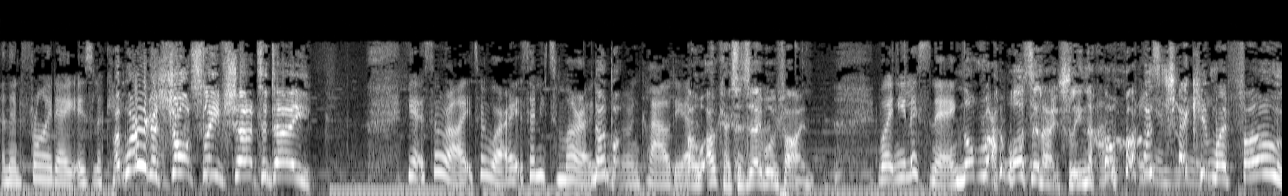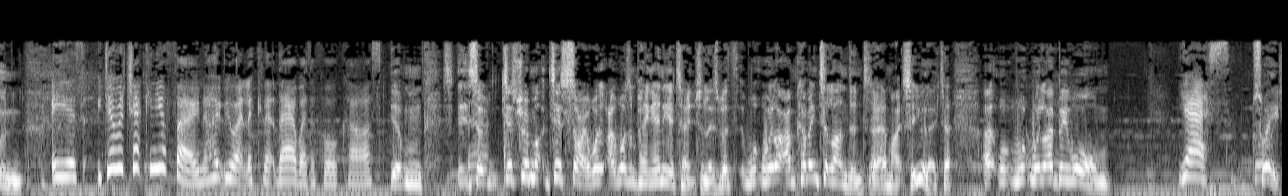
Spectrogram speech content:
and then Friday is looking. I'm wearing a short sleeve shirt today! Yeah, it's all right. Don't worry. It's only tomorrow, no, cooler and cloudier. Oh, okay, so today we'll be fine. Weren't you listening? Not, I wasn't actually. No, Oh, I was Iain checking my phone. Is you were checking your phone. I hope you weren't looking at their weather forecast. Yeah, mm, so just remi- just sorry, I wasn't paying any attention, Elizabeth. Will I, I'm coming to London today. I might see you later. Uh, w- w- will I be warm? Yes, Sweet.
